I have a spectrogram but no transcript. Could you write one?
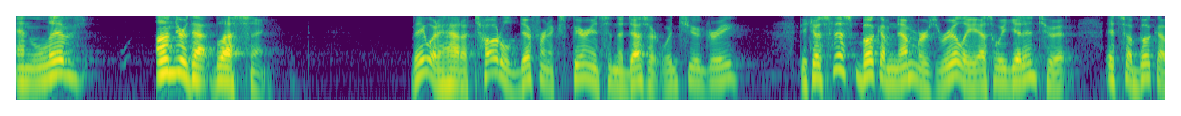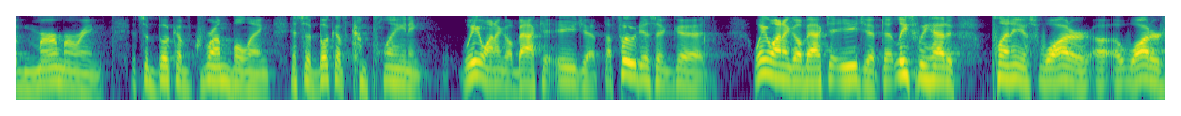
and lived under that blessing, they would have had a total different experience in the desert, wouldn't you agree? Because this book of Numbers, really, as we get into it, it's a book of murmuring, it's a book of grumbling, it's a book of complaining. We want to go back to Egypt. The food isn't good. We want to go back to Egypt. At least we had a plenteous water, a, water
